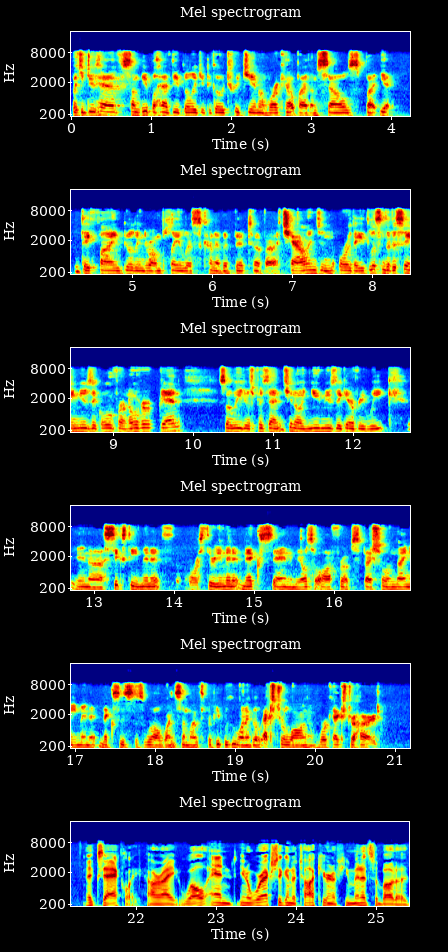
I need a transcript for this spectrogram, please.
But you do have some people have the ability to go to a gym and work out by themselves, but yet they find building their own playlist kind of a bit of a challenge, and or they listen to the same music over and over again so we just present, you know, new music every week in a 60 minute or 30 minute mix, and we also offer up special 90 minute mixes as well once a month for people who want to go extra long and work extra hard. Exactly. All right. Well, and you know, we're actually going to talk here in a few minutes about a,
